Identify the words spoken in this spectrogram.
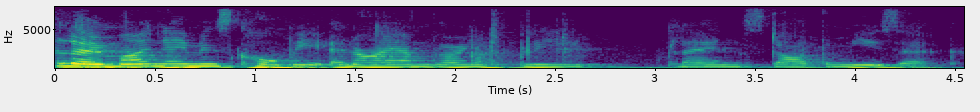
Hello, my name is Colbie and I am going to be playing Start the Music.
